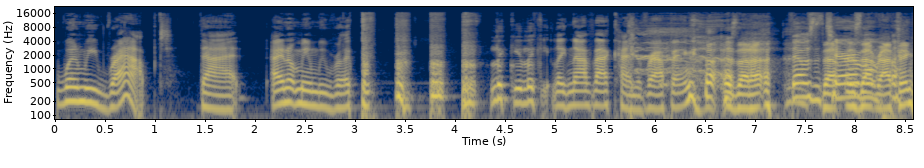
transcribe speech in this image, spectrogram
when we wrapped that I don't mean we were like licky licky like not that kind of rapping. is that a, That was a that, terrible. Is that rapping?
